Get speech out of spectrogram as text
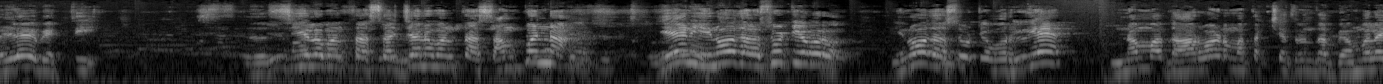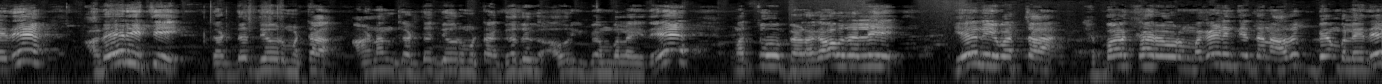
ಒಳ್ಳೆಯ ವ್ಯಕ್ತಿ. ಶೀಲವಂತ, ಸಜ್ಜನವಂತ, ಸಂಪನ್ನ, ಏನು ವಿನೋದ ಅಸೂಟಿ ಅವರು? ವಿನೋದ್ ಅಸೋಟಿ ಅವರಿಗೆ ನಮ್ಮ ಧಾರವಾಡ ಮತಕ್ಷೇತ್ರದಿಂದ ಬೆಂಬಲ ಇದೆ. ಅದೇ ರೀತಿ ಗಡ್ಡದ ದೇವ್ರ ಮಠ, ಆನಂದ್ ಗಡ್ಡದ ದೇವ್ರ ಮಠ, ಗದಗ ಅವ್ರಿಗೆ ಬೆಂಬಲ ಇದೆ. ಮತ್ತು ಬೆಳಗಾವದಲ್ಲಿ ಏನು ಇವತ್ತ ಹೆಬ್ಬಾಳ್ಕರ್ ಅವ್ರ ಮಗ ನಿಂತಿದ್ದಾನೆ, ಅದಕ್ಕೆ ಬೆಂಬಲ ಇದೆ.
